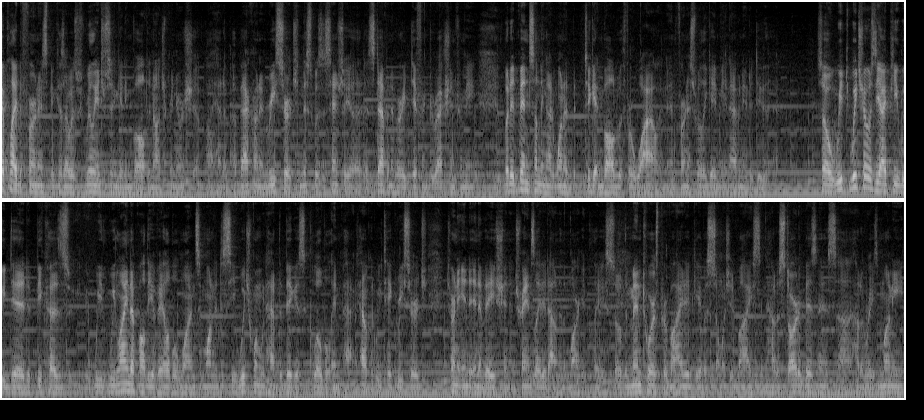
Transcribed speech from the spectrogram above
applied to Furnace because I was really interested in getting involved in entrepreneurship. I had a, background in research and this was essentially a, step in a very different direction for me. But it had been something I'd wanted to get involved with for a while and, and Furnace really gave me an avenue to do that. So we, we chose the IP we did because we, we lined up all the available ones and wanted to see which one would have the biggest global impact. How could we take research, turn it into innovation, and translate it out into the marketplace? So the mentors provided gave us so much advice on how to start a business, uh, how to raise money,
